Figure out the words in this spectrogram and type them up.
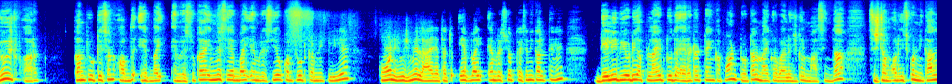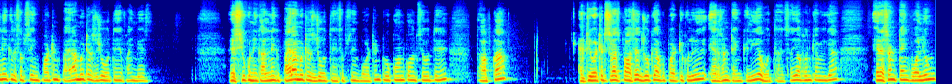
use for computation of the F by M ratio करा इनमें से F by M ratio compute करने के लिए कौन यूज में लाया जाता है तो एफ बाई एम रेशियो कैसे निकालते हैं daily BOD applied to the aerator tank upon total microbiological mass in the system और इसको निकालने के लिए सबसे इंपॉर्टेंट पैरामीटर्स जो होते हैं फाइन बेस रेशियो को निकालने के पैरामीटर्स जो होते हैं सबसे इंपॉर्टेंट वो कौन कौन से होते हैं तो आपका एक्टिवेटेड सर्च प्रोसेस जो कि आपको पर्टिकुलरली एरेसन टैंक के लिए होता है सही ऑप्शन क्या मिल गया aeration tank volume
